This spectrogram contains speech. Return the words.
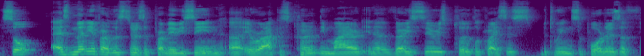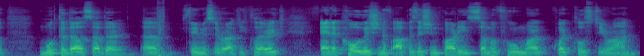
So, as many of our listeners have maybe seen, uh, Iraq is currently mired in a very serious political crisis between supporters of Muqtada al Sadr, a famous Iraqi cleric, and a coalition of opposition parties, some of whom are quite close to Iran.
